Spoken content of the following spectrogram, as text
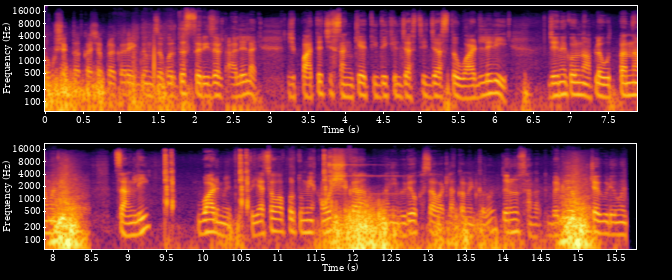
बघू शकता कशा प्रकारे एकदम जबरदस्त रिझल्ट आलेला आहे. जी पात्याची संख्या आहे ती देखील जास्तीत जास्त वाढलेली आहे. जेणेकरून आपल्या उत्पन्नामध्ये चांगली वाढ मिळते. तर याचा वापर तुम्ही अवश्य करा आणि व्हिडिओ कसा वाटला कमेंट करून जरूर सांगा. भेटूया पुढच्या व्हिडिओमध्ये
